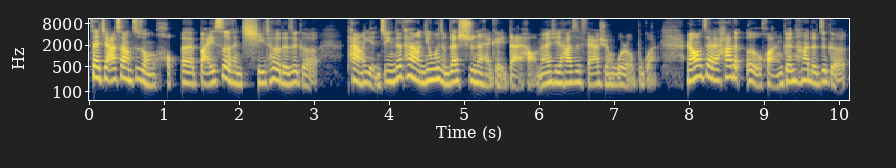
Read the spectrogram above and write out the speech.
再加上这种红呃白色很奇特的这个太阳眼镜。这太阳眼镜为什么在室内还可以戴？好，没关系，它是 Fashion World 不管。然后再来它的耳环跟它的这个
